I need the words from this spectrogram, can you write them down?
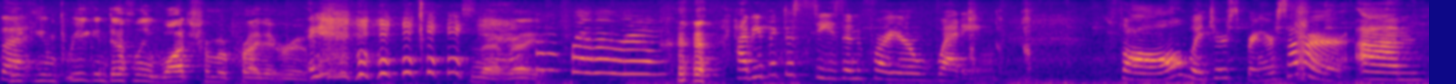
But- you can you can definitely watch from a private room. Isn't that right? Private room. Have you picked a season for your wedding? Fall, winter, spring, or summer? Um,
